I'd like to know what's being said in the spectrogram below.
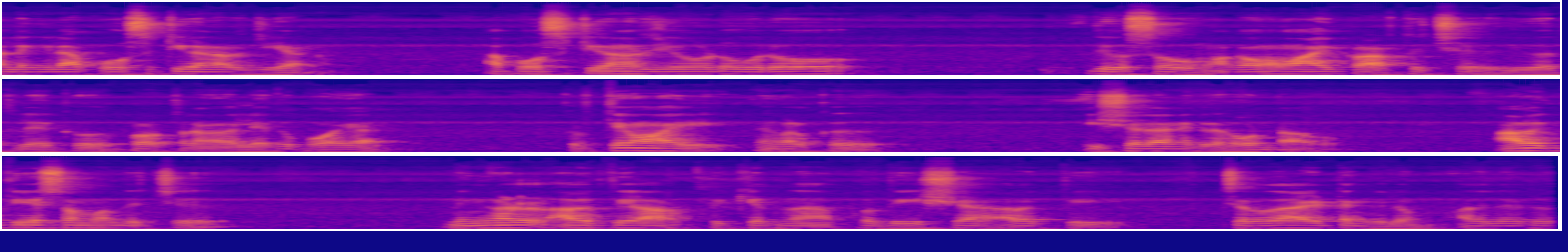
അല്ലെങ്കിൽ ആ പോസിറ്റീവ് എനർജിയാണ്. ആ പോസിറ്റീവ് എനർജിയോട് ഓരോ ദിവസവും അകമമായി പ്രാർത്ഥിച്ച് ജീവിതത്തിലേക്ക് പ്രവർത്തനങ്ങളിലേക്ക് പോയാൽ കൃത്യമായി നിങ്ങൾക്ക് ഈശ്വരാനുഗ്രഹം ഉണ്ടാകും. ആ വ്യക്തിയെ സംബന്ധിച്ച് നിങ്ങൾ ആ വ്യക്തിയിൽ അർപ്പിക്കുന്ന പ്രതീക്ഷ ആ വ്യക്തി ചെറുതായിട്ടെങ്കിലും അതിലൊരു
